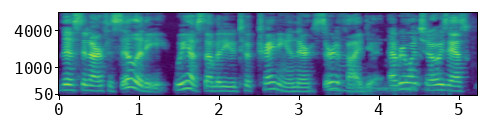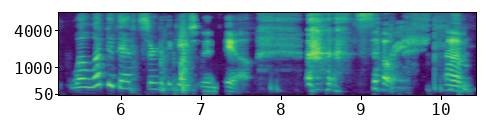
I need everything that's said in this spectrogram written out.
this in our facility. We have somebody who took training and they're certified." Mm-hmm. Everyone should always ask, "Well, what did that certification entail?" so, right. um,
